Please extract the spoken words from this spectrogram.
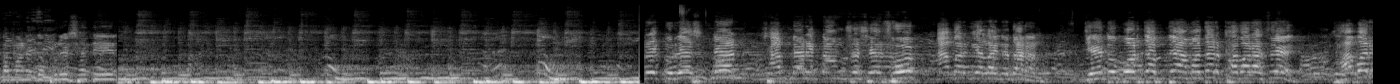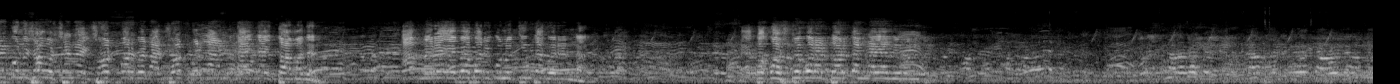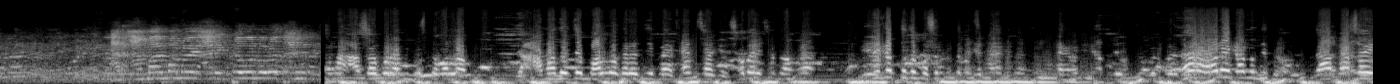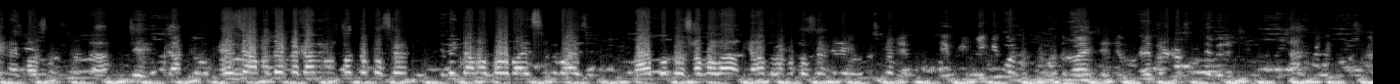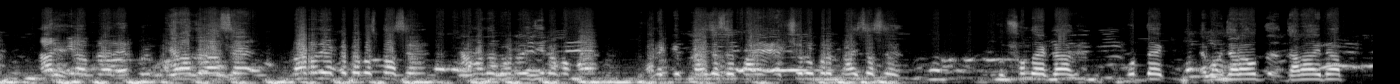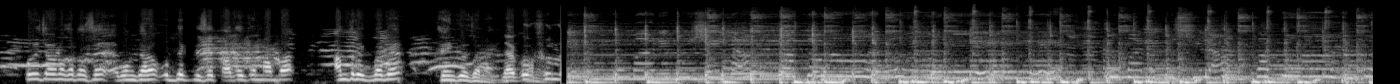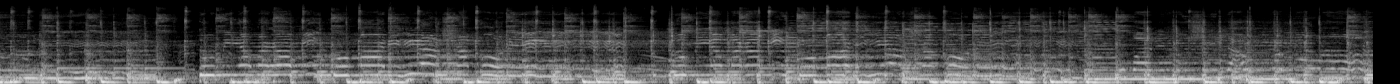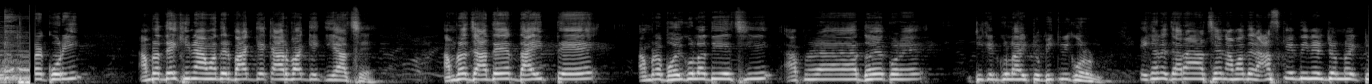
সম্মানিত সামনের একটা অংশ শেষ হোক, আবার গিয়ে লাইনে দাঁড়ান। যেহেতু পর্যাপ্তে আমাদের খাবার আছে, খাবারের কোনো সমস্যা নাই শর্ট পড়বে না শর্ট পড়লে আমি দায় দায়িত্ব আমাদের। আপনারা এ ব্যাপারে কোনো চিন্তা করেন না। এত কষ্ট করার দরকার নাই আমি মনে করি। আর আমার মনে হয় আরেকটা অনুরোধ, আমি আসার পরে আমি বুঝতে পারলাম যে আমাদের যে বাল্যকারের যে ফ্যান সার্কেল সবাই সাথে আমরা পোষণ করতে পারছি হ্যাঁ অনেক আনন্দিত। যা বাসাই নাই জি। এই যে আমাদের একটা গান অনুষ্ঠান চলতেছে এদিকে আমার বড় ভাই ছোট ভাই ভাই বন্ধু সকলা খেলাধুলা করতেছে। এই অনুষ্ঠানে কি কি রয়েছে? যেমন শুনতে পেরেছি। আর কি আপনার খেলাধুলা আছে লটারি একটা ব্যবস্থা আছে। আমাদের লটারি যেরকম হয় অনেকটি প্রাইজ আছে প্রায় একশোর উপরে প্রাইজ আছে। খুব সুন্দর একটা উদ্যোগ এবং যারা যারা এটা পরিচালনা করতেছে এবং যারা উদ্যোগ নিচ্ছে তাদের জন্য আমরা আন্তরিকভাবে থ্যাংক ইউ জানাই। খুব সুন্দর আমরা দেখি না আমাদের ভাগ্যে কার ভাগ্যে কি আছে। আমরা যাদের দায়িত্বে আমরা বইগুলো দিয়েছি, আপনারা দয়া করে টিকিটগুলো একটু বিক্রি করুন। এখানে যারা আছেন, আমাদের আজকের দিনের জন্য একটু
